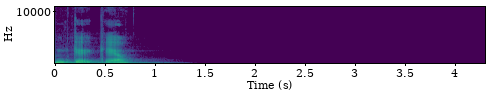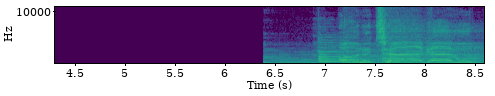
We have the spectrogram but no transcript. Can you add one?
함께 할게요. 어느 차가웠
